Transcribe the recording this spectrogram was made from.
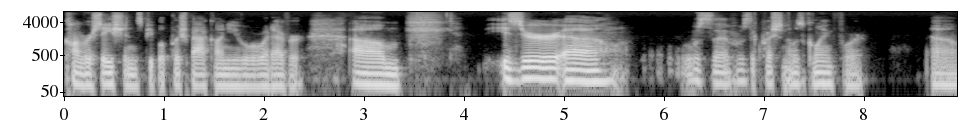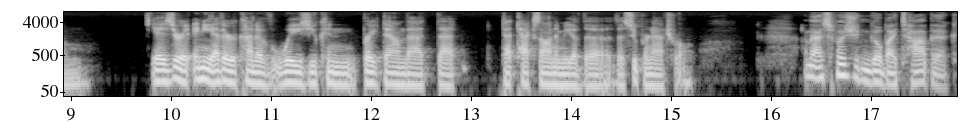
conversations. People push back on you or whatever. Um, is there uh, what was the what was the question I was going for? Um, yeah, is there any other kind of ways you can break down that that that taxonomy of the the supernatural? I mean, I suppose you can go by topic,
